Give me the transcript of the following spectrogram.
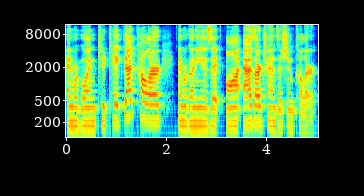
and we're going to take that color and we're going to use it on as our transition color.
